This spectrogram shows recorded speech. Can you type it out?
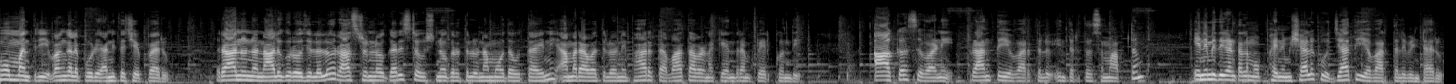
హోంమంత్రి వంగలపూడి అనిత చెప్పారు. రానున్న నాలుగు రోజులలో రాష్ట్రంలో గరిష్ట ఉష్ణోగ్రతలు నమోదవుతాయని అమరావతిలోని భారత వాతావరణ కేంద్రం పేర్కొంది. ఆకాశవాణి ప్రాంతీయ వార్తలు ఇంతటితో సమాప్తం. ఎనిమిది గంటల ముప్పై నిమిషాలకు జాతీయ వార్తలు వింటారు.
